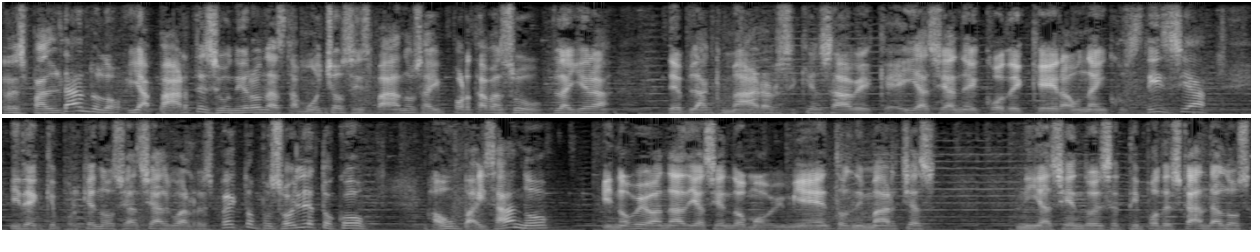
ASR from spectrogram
respaldándolo y aparte se unieron hasta muchos hispanos, ahí portaban su playera de Black Matters y quién sabe que ellas hacían eco de que era una injusticia y de que por qué no se hace algo al respecto. Pues hoy le tocó a un paisano y no veo a nadie haciendo movimientos ni marchas. ni haciendo ese tipo de escándalos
